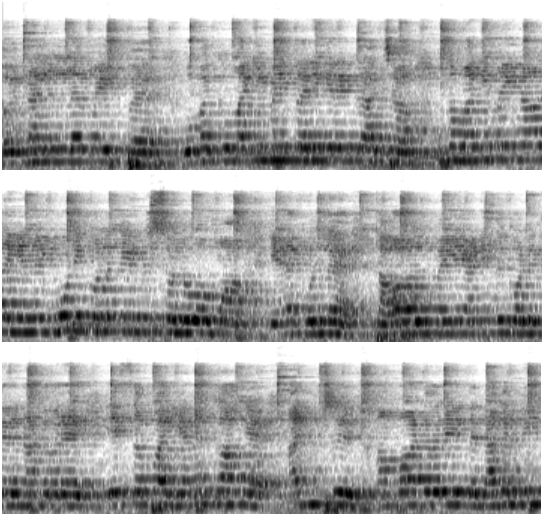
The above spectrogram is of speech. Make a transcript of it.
அவர் நல்ல மேய்ப்பர் உமக்கு மகிமை தருகிறேன் ராஜா. உங்க மகிமையினால என்னை மூடிக்கொள்ளுங்க என்று சொல்லுவோமா? எனக்குள்ள தாழ்மையை அணிந்து கொள்ளுகிறேன் ஆண்டவரே. ஏசப்பா எனக்காக அன்று அம்மாண்டவரே இந்த நகர் மீது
